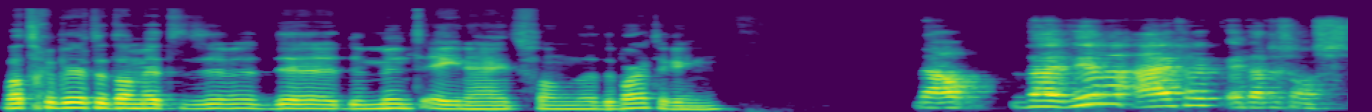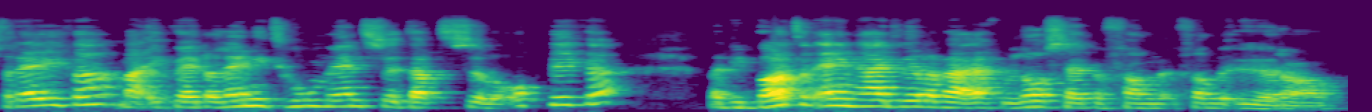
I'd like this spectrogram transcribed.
Wat gebeurt er dan met de, de, de munteenheid van de bartering? Nou, wij willen eigenlijk, en dat is ons streven, maar ik weet alleen niet hoe mensen dat zullen oppikken. Maar die bartereenheid willen wij eigenlijk los hebben van, van de euro.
